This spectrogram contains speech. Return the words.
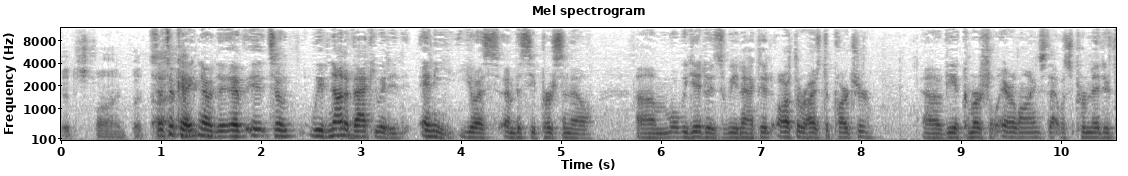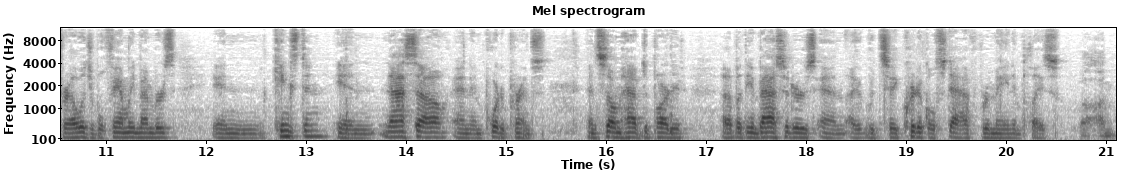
it's fine, but. So that's uh, okay. No, the- it, so we've not evacuated any U.S. Embassy personnel. Um, what we did is we enacted authorized departure uh, via commercial airlines. That was permitted for eligible family members in Kingston, in Nassau, and in Port-au-Prince. And some have departed, uh, but the ambassadors and I would say critical staff remain in place. Well, I'm,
